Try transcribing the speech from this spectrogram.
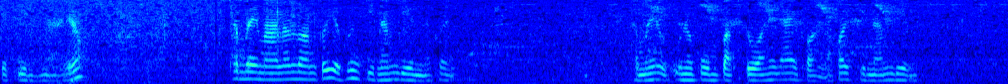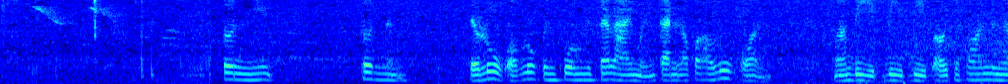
จะกินมาเร็วทำอะไรมาร้อนๆก็อย่าเพิ่งกินน้ำเย็นนะเพื่อนทำให้อุณหภูมิปรับตัวให้ได้ก่อนแล้วค่อยกินน้ำเย็น ต้นนี้ต้นหนึ่ง ดี๋ยวลูกออกลูกเป็นพวงเป็นตะลายเหมือนกันเราก็เอาลูกอ่อน มาบีบบีบบีบเอาเฉพาะเนื้อ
